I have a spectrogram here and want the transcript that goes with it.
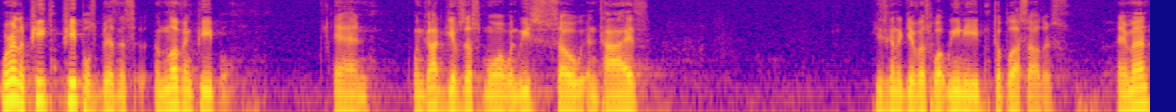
We're in the pe- people's business and loving people. And when God gives us more, when we sow and tithe, He's going to give us what we need to bless others. Amen?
